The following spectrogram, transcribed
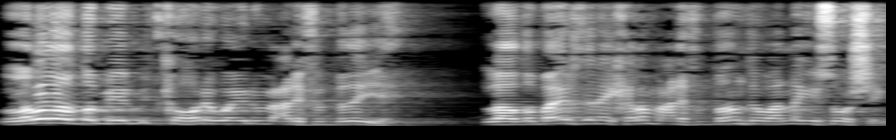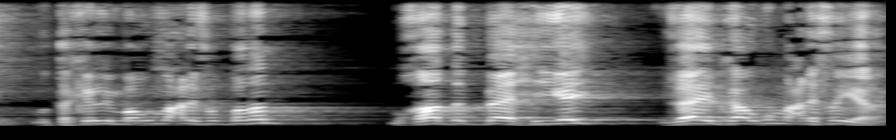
labada damiir midka hore waa inuu macrifo badan yahay. Ilaa damaa'irta inay kala macrifo badantah waa annagii soo sheegay. Mutakalim baa u macrifo badan mukhaadab baa xigay haa'ibkaa ugu macrifo yara.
